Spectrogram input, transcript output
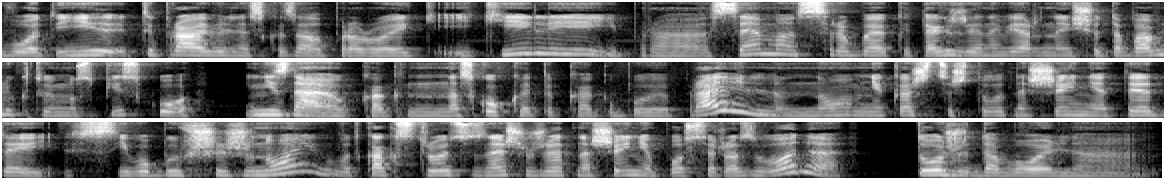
Вот, и ты правильно сказал про Роя и Килли, и про Сэма с Ребеккой. Также я, наверное, еще добавлю к твоему списку, не знаю, как, насколько это как бы правильно, но мне кажется, что отношения Теда с его бывшей женой, вот как строятся, знаешь, уже отношения после развода, тоже довольно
